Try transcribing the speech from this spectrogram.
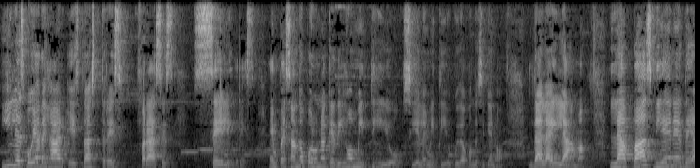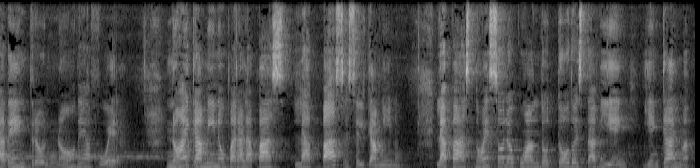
Y les voy a dejar estas tres frases célebres. Empezando por una que dijo mi tío, si él es mi tío, cuidado con decir que no, Dalai Lama. La paz viene de adentro, no de afuera. No hay camino para la paz, la paz es el camino. La paz no es solo cuando todo está bien y en calma,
